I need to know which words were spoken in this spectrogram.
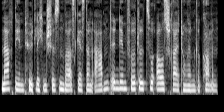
Nach den tödlichen Schüssen war es gestern Abend in dem Viertel zu Ausschreitungen gekommen.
